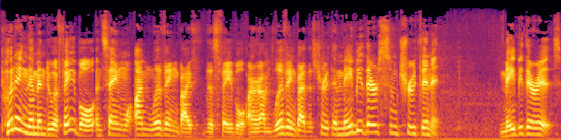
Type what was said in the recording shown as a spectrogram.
putting them into a fable, and saying, Well, I'm living by this fable, or I'm living by this truth. And maybe there's some truth in it. Maybe there is.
